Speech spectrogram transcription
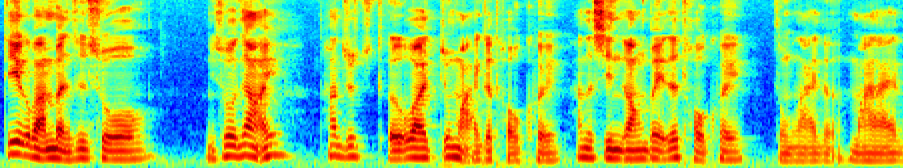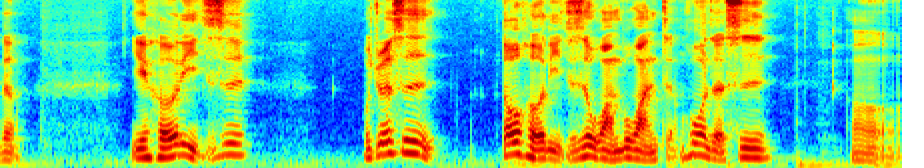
第二个版本是说，你说这样，哎，他就额外就买一个头盔，他的新装备，这头盔怎么来的？买来的也合理，只是我觉得是都合理，只是完不完整，或者是呃，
